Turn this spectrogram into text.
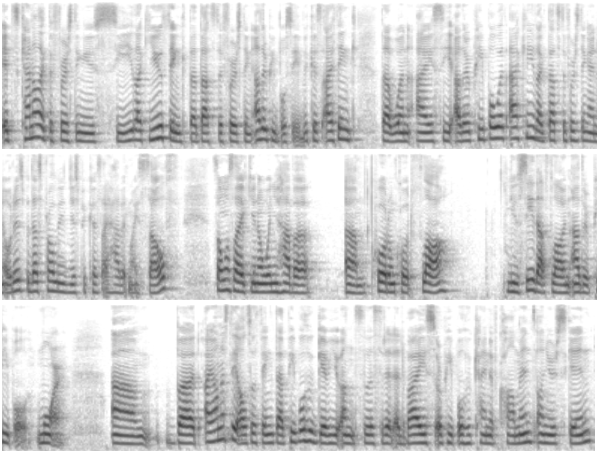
it's kind of like the first thing you see like you think that that's the first thing other people see because i think that when i see other people with acne like that's the first thing i notice but that's probably just because i have it myself it's almost like you know when you have a um, quote unquote flaw, you see that flaw in other people more. Um, but I honestly also think that people who give you unsolicited advice or people who kind of comment on your skin,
